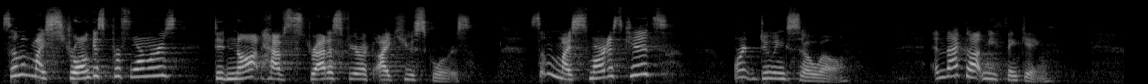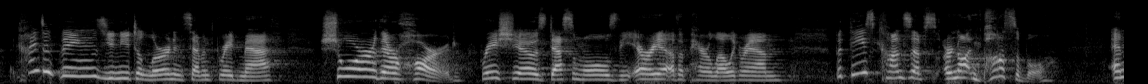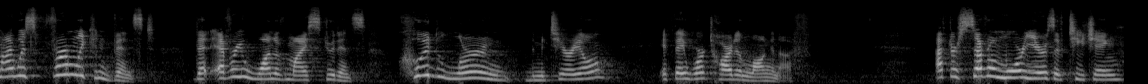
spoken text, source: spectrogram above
Some of my strongest performers did not have stratospheric IQ scores. Some of my smartest kids weren't doing so well. And that got me thinking. The kinds of things you need to learn in seventh grade math, sure, they're hard ratios, decimals, the area of a parallelogram. But these concepts are not impossible. And I was firmly convinced that every one of my students could learn the material if they worked hard and long enough. After several more years of teaching,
